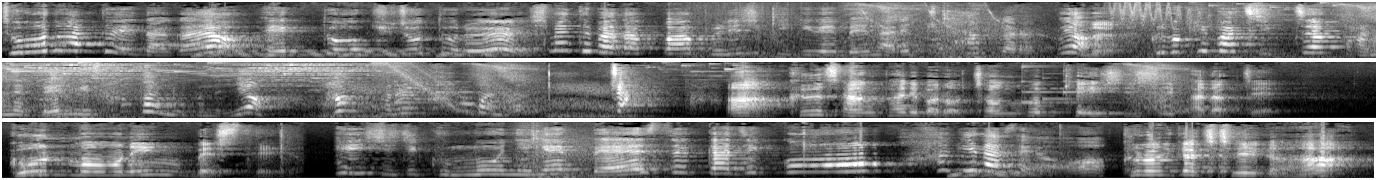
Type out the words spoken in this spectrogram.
좋은 황토에다가요 백토, 규조토를 시멘트 바닥과 분리시키기 위해 맨 아래 쫙 깔았고요. 네. 그리고 피부가 직접 닿는 맨 위 상판 부분은요 황토를 한 번 더 쫙. 아, 그 상판이 바로 정품 KCC 바닥재 굿모닝 베스트예요. KCG 굿모닝의 베스트까지 꼭 확인하세요. 그러니까 제가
